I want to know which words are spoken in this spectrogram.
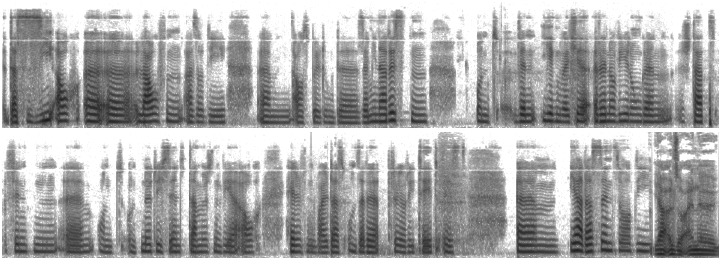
dass sie auch äh, äh, laufen, also die ähm, Ausbildung der Seminaristen. Und wenn irgendwelche Renovierungen stattfinden ähm, und, und nötig sind, da müssen wir auch helfen, weil das unsere Priorität ist. Ähm, ja, das sind so die. Ja, also eine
